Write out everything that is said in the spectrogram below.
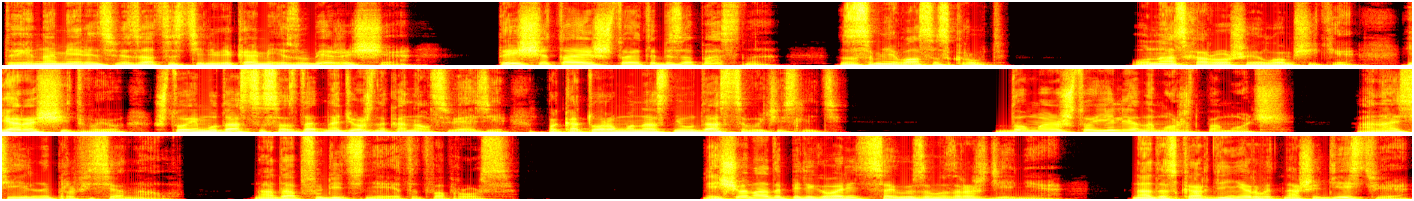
«Ты намерен связаться с теневиками из убежища? Ты считаешь, что это безопасно?» засомневался Скрут. «У нас хорошие ломщики. Я рассчитываю, что им удастся создать надежный канал связи, по которому нас не удастся вычислить. Думаю, что Елена может помочь. Она сильный профессионал. Надо обсудить с ней этот вопрос. Еще надо переговорить с Союзом Возрождения. Надо скоординировать наши действия,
